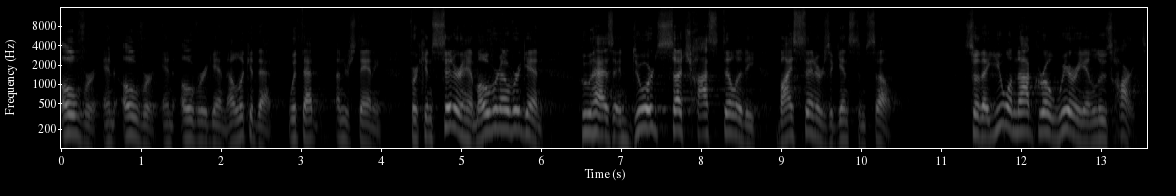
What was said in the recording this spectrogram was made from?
over and over and over again. Now look at that with that understanding. For consider him over and over again who has endured such hostility by sinners against himself, so that you will not grow weary and lose heart.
